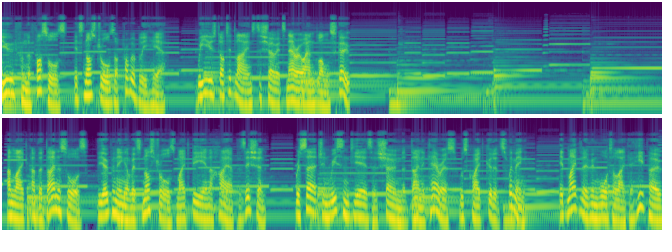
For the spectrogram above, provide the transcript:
Viewed from the fossils, its nostrils are probably here. We use dotted lines to show its narrow and long scope. Unlike other dinosaurs, the opening of its nostrils might be in a higher position. Research in recent years has shown that Deinocheirus was quite good at swimming. It might live in water like a hippo,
